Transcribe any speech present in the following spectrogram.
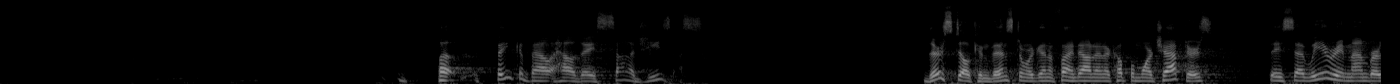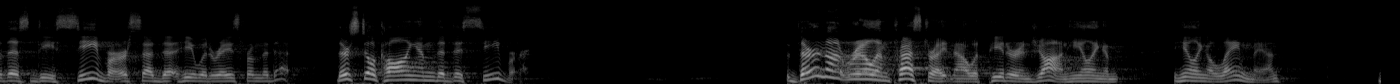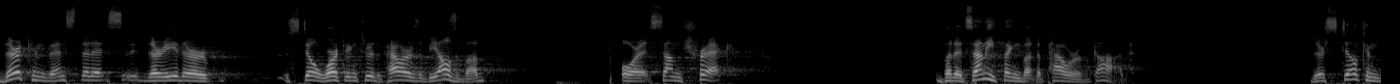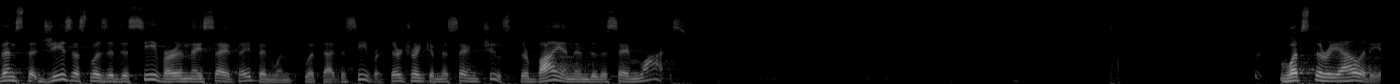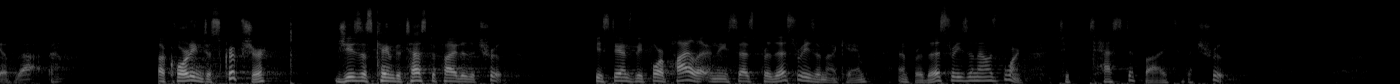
But think about how they saw Jesus. They're still convinced, and we're going to find out in a couple more chapters, They said, We remember this deceiver said that he would raise from the dead. They're still calling him the deceiver. They're not real impressed right now with Peter and John healing, him, healing a lame man. They're convinced that it's, they're either still working through the powers of Beelzebub or it's some trick, but it's anything but the power of God. They're still convinced that Jesus was a deceiver, and they say they've been with that deceiver. They're drinking the same juice, they're buying into the same lies. What's the reality of that? According to Scripture, Jesus came to testify to the truth. He stands before Pilate and he says, For this reason I came, and for this reason I was born, to testify to the truth.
